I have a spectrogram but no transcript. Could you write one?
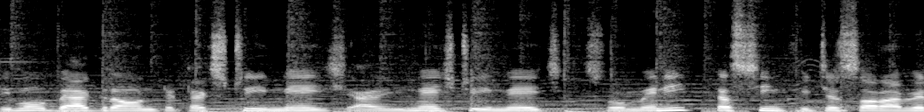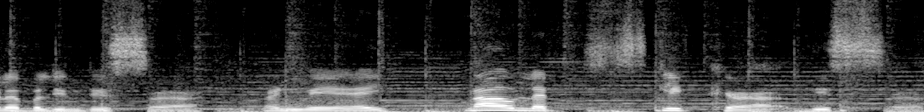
remove background, text to image, uh, image to image. So many testing features are available in this uh, Runway AI. Now let's click uh, this uh,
